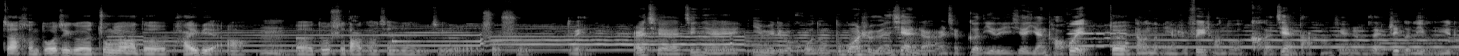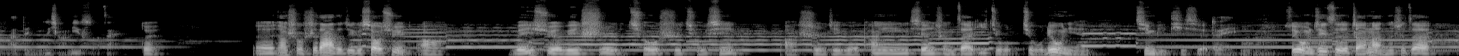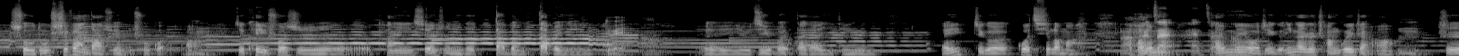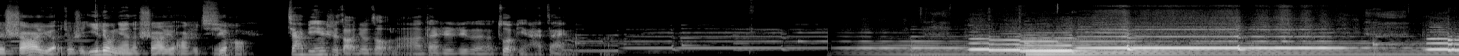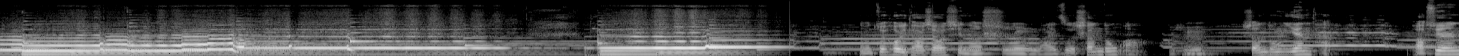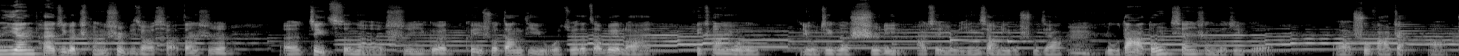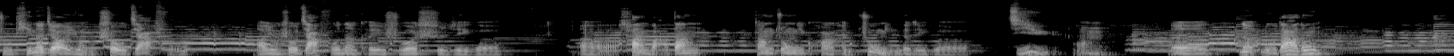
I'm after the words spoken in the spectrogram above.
在很多这个重要的牌匾啊，嗯，呃，都是大康先生这个手书。对。而且今年因为这个活动，不光是文献展，而且各地的一些研讨会，对，等等也是非常多，可见大康先生在这个领域的他的影响力所在。对，呃，像首师大的这个校训啊，为学为师，求实求新啊，是这个康英先生在一九九六年亲笔题写的。对啊，所以我们这次的展览呢是在首都师范大学美术馆啊，嗯这可以说是康英先生的大本大本营。啊、对啊，呃，有机会大家一定，哎，这个过期了吗？啊它好像还在还在还啊没有这个，应该是常规展啊，嗯，是十二月，就是一六年的十二月二十七号。嘉宾是早就走了啊，但是这个作品还在呢。消息呢，是来自山东啊，就是嗯。山东烟台。啊。虽然烟台这个城市比较小，但是呃，这次呢是一个可以说当地我觉得在未来非常有有这个实力，而且有影响力的书家，嗯。鲁大东先生的这个呃书法展啊，主题呢叫永寿家福。啊，永寿家福呢可以说是这个呃汉瓦当当中一块很著名的这个给予啊，嗯呃，那鲁大东，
